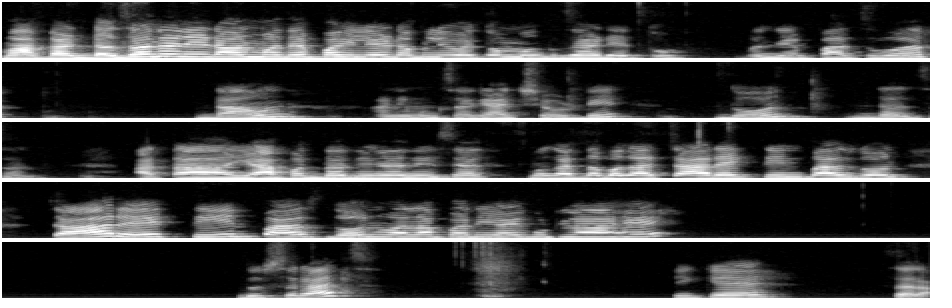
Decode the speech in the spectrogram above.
मग आता डझन आणि डाऊन मध्ये पहिले डब्ल्यू येतो मग झेड येतो. म्हणजे पाच वर डाऊन आणि मग सगळ्यात शेवटी दोन डझन. आता या पद्धतीने दिसेल. मग आता बघा चार एक तीन पाच दोन. चार एक तीन पाच दोन वाला पर्याय कुठला आहे? दुसराच? ठीक आहे. चला.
